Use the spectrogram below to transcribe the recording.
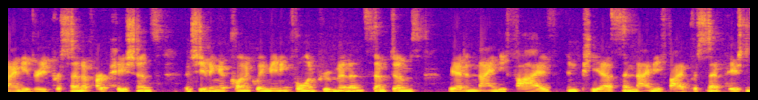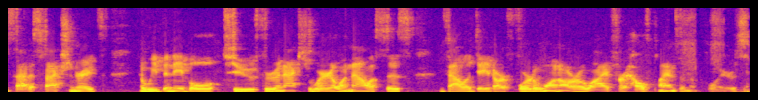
93% of our patients achieving a clinically meaningful improvement in symptoms. We had a 95 NPS and 95% patient satisfaction rates. And we've been able to, through an actuarial analysis, validate our four to one ROI for health plans and employers.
